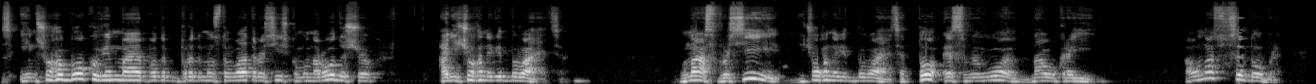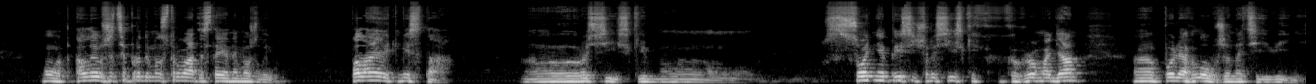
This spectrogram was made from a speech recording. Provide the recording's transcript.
З іншого боку, він має продемонструвати російському народу, що а нічого не відбувається. У нас в Росії нічого не відбувається, то СВО на Україні. А у нас все добре. От, але вже це продемонструвати стає неможливо. Палають міста е, російські, сотні тисяч російських громадян е, полягло вже на цій війні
